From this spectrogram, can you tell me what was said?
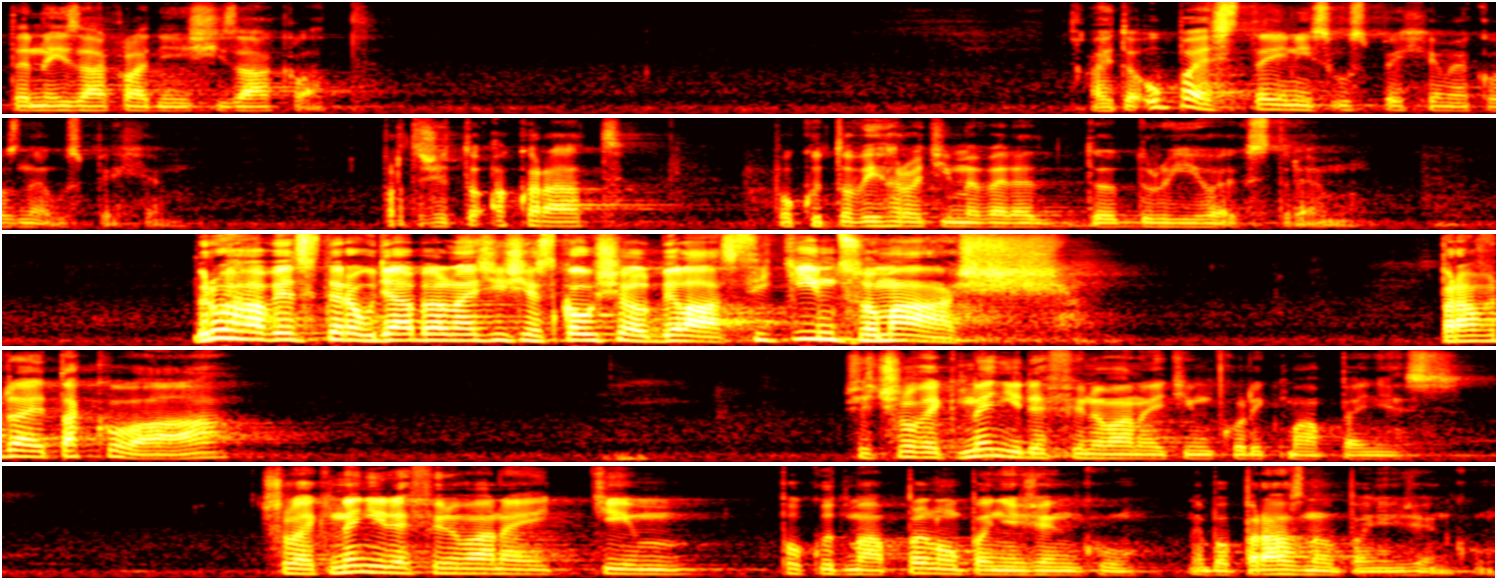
ten nejzákladnější základ. A je to úplně stejný s úspěchem jako s neúspěchem. Protože to akorát, pokud to vyhrotíme, vede do druhého extrému. Druhá věc, kterou ďábel na Ježíše zkoušel, byla si tím, co máš. pravda je taková, že člověk není definovaný tím, kolik má peněz. Člověk není definovaný tím, pokud má plnou peněženku nebo prázdnou peněženku.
